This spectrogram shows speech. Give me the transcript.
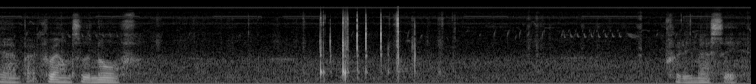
Yeah, back round to the north. Pretty messy.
